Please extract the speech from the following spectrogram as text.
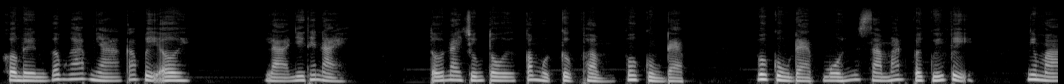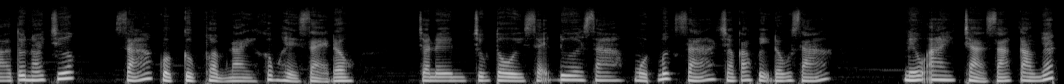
không nên gấp gáp nha các vị ơi. Là như thế này, tối nay chúng tôi có một cực phẩm vô cùng đẹp, vô cùng đẹp muốn ra mắt với quý vị. Nhưng mà tôi nói trước, giá của cực phẩm này không hề rẻ đâu. Cho nên chúng tôi sẽ đưa ra một mức giá cho các vị đấu giá. Nếu ai trả giá cao nhất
